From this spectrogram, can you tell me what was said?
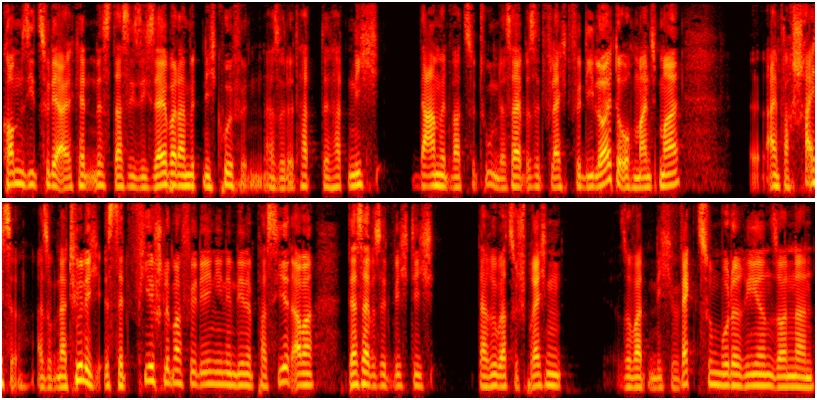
kommen sie zu der Erkenntnis, dass sie sich selber damit nicht cool finden. Also das hat, das hat nicht damit was zu tun. Deshalb ist es vielleicht für die Leute auch manchmal äh, einfach scheiße. Also natürlich ist das viel schlimmer für denjenigen, denen das passiert, aber deshalb ist es wichtig, darüber zu sprechen, sowas nicht wegzumoderieren, sondern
